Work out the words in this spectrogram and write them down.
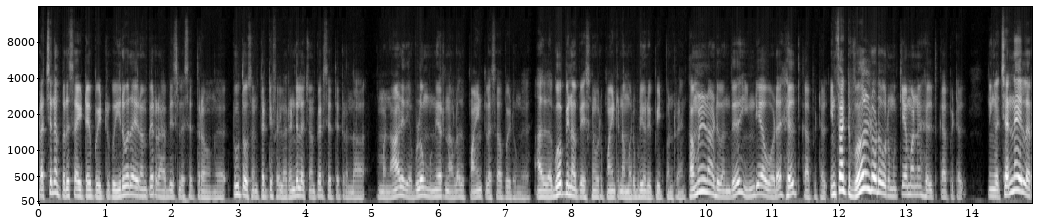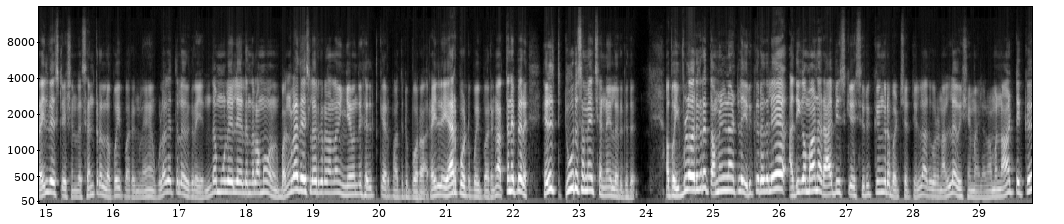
பிரச்சனை பெருசாகிட்டே போயிட்டு இருக்கும் இருபதாயிரம் பேர் ரேபிஸில் செத்துறவங்க டூ தௌசண்ட் தேர்ட்டி ஃபைவ்ல ரெண்டு லட்சம் பேர் செத்துட்டு இருந்தா நம்ம நாடு எவ்வளோ முன்னேறினாலும் அது பாயிண்ட்லெஸ்ஸாக போயிடுங்க. அதில் கோபினா பேசின ஒரு பாயிண்ட் நான் மறுபடியும் ரிப்பீட் பண்ணுறேன் தமிழ்நாடு வந்து இந்தியாவோட ஹெல்த் கேபிட்டல் இன்ஃபேக்ட் வேர்ல்டோட ஒரு முக்கியமான ஹெல்த் கேபிட்டல் நீங்கள் சென்னையில் ரயில்வே ஸ்டேஷனில் சென்ட்ரலில் போய் பாருங்களேன் உலகத்தில் இருக்கிற எந்த மூலையில் இருந்தாலுமோ பங்களாதேஷில் இருக்கிறவங்களாம் இங்கே வந்து ஹெல்த் கேர் பார்த்துட்டு போகிறான் ரயில்வே ஏர்போர்ட் போய் பாருங்க அத்தனை பேர் ஹெல்த் டூரிசமே சென்னையில் இருக்குது. அப்போ இவ்வளோ இருக்கிற தமிழ்நாட்டில் இருக்கிறதுலே அதிகமான ரேபிஸ் கேஸ் இருக்குங்கிற பட்சத்தில் அது ஒரு நல்ல விஷயமா இல்லை. நம்ம நாட்டுக்கு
